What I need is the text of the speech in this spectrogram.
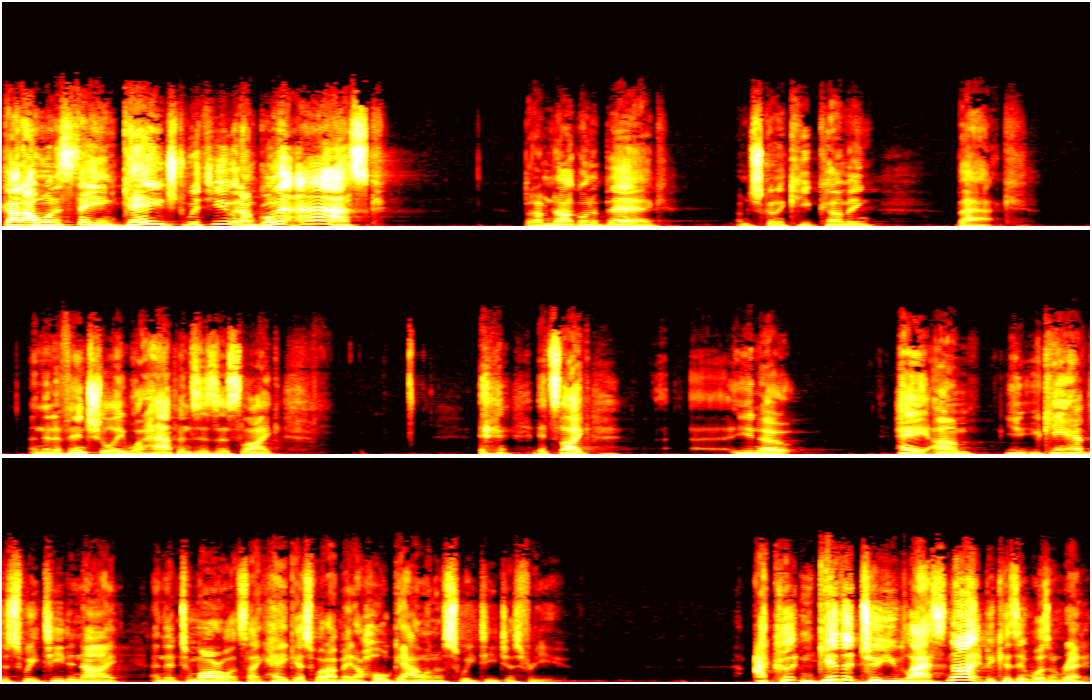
God, I want to stay engaged with you, and I'm going to ask, but I'm not going to beg. I'm just going to keep coming back. And then eventually, what happens is it's like, it's like, you know, hey, um, you, you can't have the sweet tea tonight. And then tomorrow it's like, hey, guess what? I made a whole gallon of sweet tea just for you. I couldn't give it to you last night because it wasn't ready.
